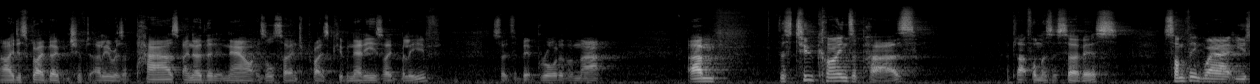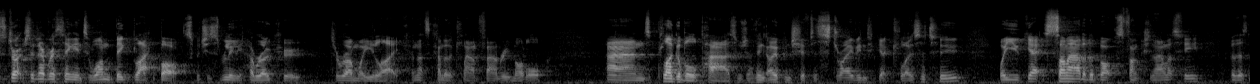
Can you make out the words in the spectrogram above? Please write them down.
I described OpenShift earlier as a PaaS. I know that it now is also enterprise Kubernetes, I believe. So it's a bit broader than that. Um, there's two kinds of PaaS, a platform as a service. Something where you structured everything into one big black box, which is really Heroku to run where you like. And that's kind of the Cloud Foundry model. and pluggable PaaS, which I think OpenShift is striving to get closer to, where you get some out-of-the-box functionality, but there's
